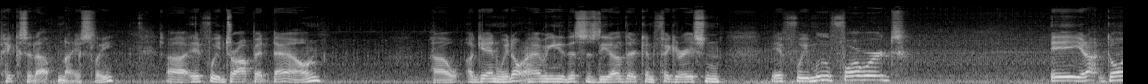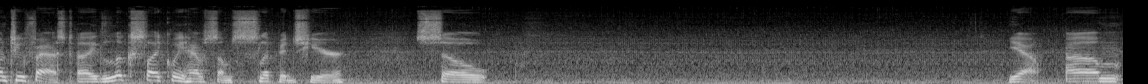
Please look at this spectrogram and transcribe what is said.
picks it up nicely. Uh, if we drop it down, uh, again, we don't have any, this is the other configuration. If we move forward, eh, you're not going too fast. Uh, it looks like we have some slippage here. So, yeah. Um,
